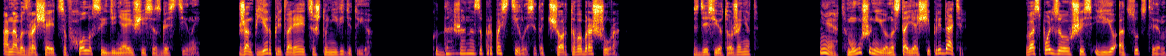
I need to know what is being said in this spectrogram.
Она возвращается в холл, соединяющийся с гостиной. Жан-Пьер притворяется, что не видит ее. Куда же она запропастилась, эта чертова брошюра? Здесь ее тоже нет. Нет, муж у нее настоящий предатель. Воспользовавшись ее отсутствием,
